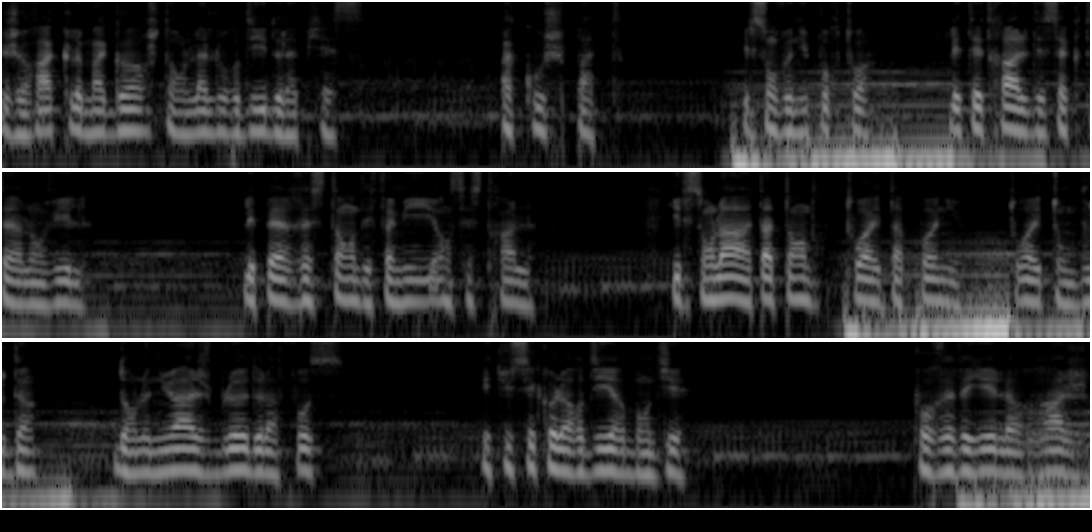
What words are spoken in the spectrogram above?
Je racle ma gorge dans l'alourdi de la pièce. Accouche, Pat. Ils sont venus pour toi, les tétrales des secteurs ville, les pères restants des familles ancestrales. Ils sont là à t'attendre, toi et ta pogne, toi et ton boudin, dans le nuage bleu de la fosse. Et tu sais quoi leur dire, bon Dieu, pour réveiller leur rage,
